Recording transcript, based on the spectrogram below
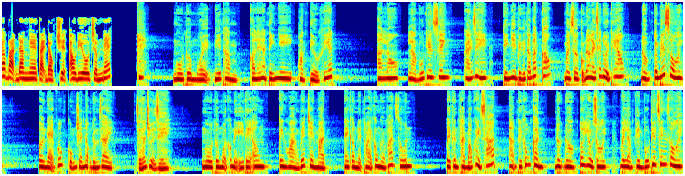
Các bạn đang nghe tại đọc truyện audio.net Ngô Thua Muội nghĩ thầm có lẽ là Tĩnh Nhi hoặc Tiểu Khiết. Alo, là Vũ Thiên Sinh. Cái gì? Tĩnh Nhi bị người ta bắt cóc, bây giờ cũng đang lấy xe đuổi theo. Được, tôi biết rồi. Vương Đại Phúc cũng chấn động đứng dậy. Xảy ra chuyện gì? Ngô Thua Muội không để ý tới ông, kinh hoàng viết trên mặt, tay cầm điện thoại không ngừng phát run. Vậy cần phải báo cảnh sát, tạm thời không cần. Được được, tôi hiểu rồi, vậy làm phiền Vũ Thiên Sinh rồi.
